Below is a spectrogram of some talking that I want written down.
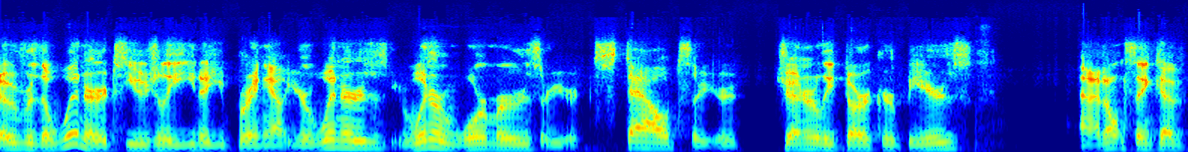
over the winter, it's usually you know you bring out your winners, your winter warmers, or your stouts, or your generally darker beers. And I don't think I've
